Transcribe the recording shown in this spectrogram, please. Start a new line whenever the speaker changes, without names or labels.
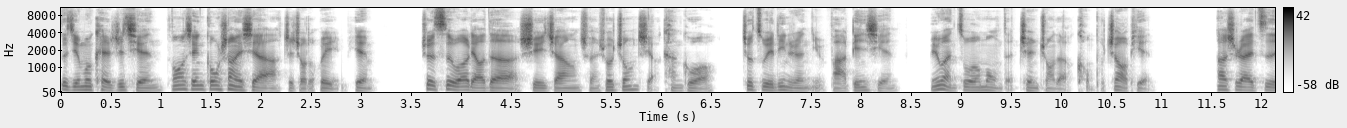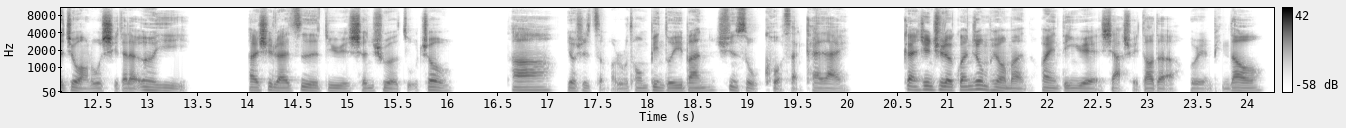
在节目开始之前，同样先供上一下这周的会影片。这次我要聊的是一张传说中只要看过就足以令人引发癫痫、每晚做噩梦等症状的恐怖照片。它是来自旧网络时代的恶意，还是来自地狱深处的诅咒？它又是怎么如同病毒一般迅速扩散开来？感兴趣的观众朋友们，欢迎订阅下水道的会员频道哦。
